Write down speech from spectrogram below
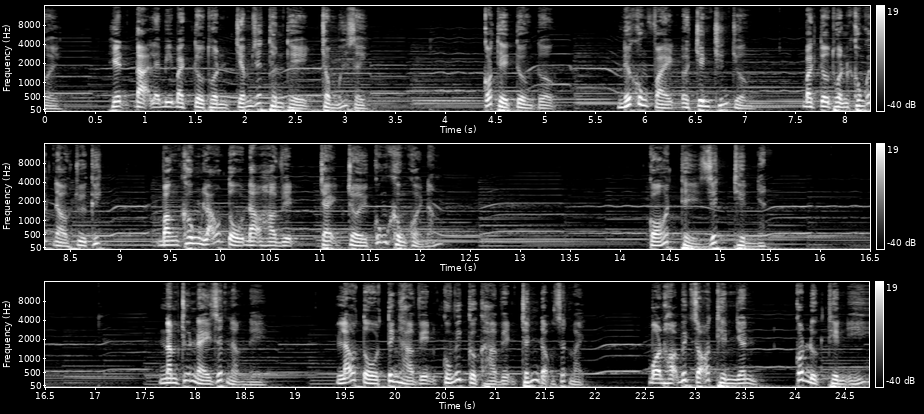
người, Hiện tại lại bị Bạch Tiểu Thuần chém giết thân thể trong mấy giây. Có thể tưởng tượng, Nếu không phải ở trên chiến trường, Bạch Tiểu Thuần không cách nào truy kích, Bằng không lão tổ đạo Hà Viện chạy trời cũng không khỏi nắng. Có thể giết thiên nhân. Năm chữ này rất nặng nề. Lão Tổ Tinh Hà Viện cùng với cực Hà Viện chấn động rất mạnh. Bọn họ biết rõ thiên nhân Có được thiên ý,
